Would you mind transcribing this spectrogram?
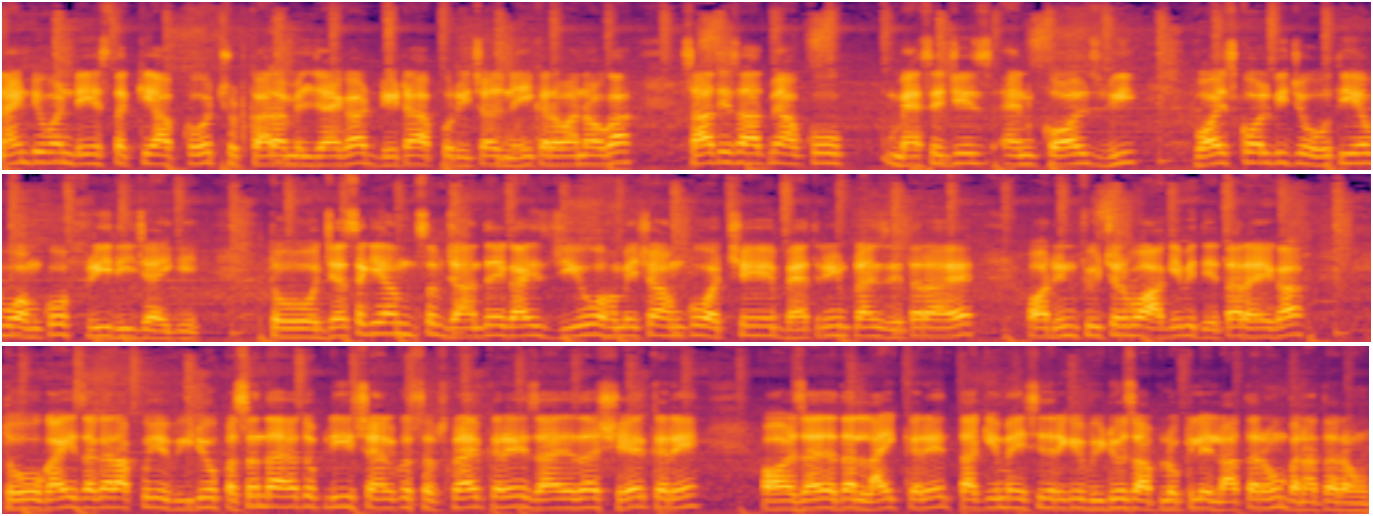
91 डेज़ तक के आपको छुटकारा मिल जाएगा। डेटा आपको रिचार्ज नहीं करवाना होगा। साथ ही साथ में आपको मैसेजेस एंड कॉल्स भी वॉइस कॉल भी जो होती है, वो हमको फ्री दी जाएगी। तो जैसा कि हम सब जानते हैं गाइस जियो हमेशा हमको अच्छे बेहतरीन प्लान्स देता रहा है और इन फ्यूचर वो आगे भी देता रहेगा। तो गाइज़ अगर आपको ये वीडियो पसंद आया तो प्लीज़ चैनल को सब्सक्राइब करें, ज़्यादा से ज़्यादा शेयर करें और ज़्यादा से ज़्यादा लाइक करें ताकि मैं इसी तरह के वीडियोज़ आप लोग के लिए लाता रहूँ, बनाता रहूँ।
